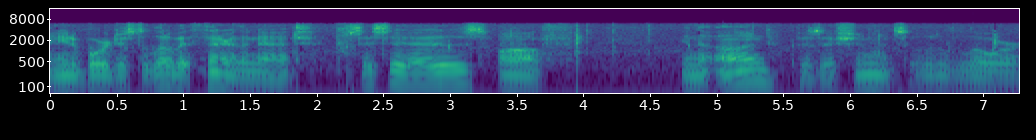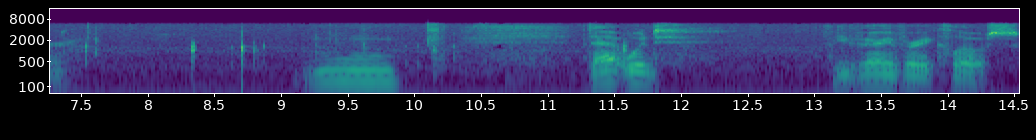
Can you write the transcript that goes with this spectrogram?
I need a board just a little bit thinner than that, this is off. In the on position, it's a little lower. Mm, that would be very, very close.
